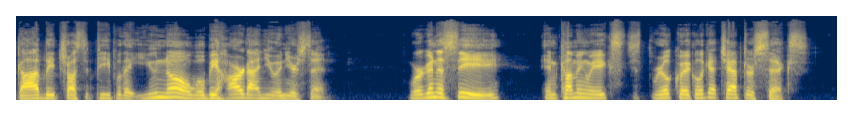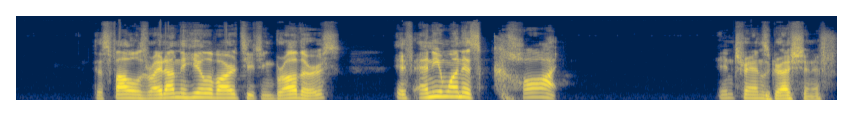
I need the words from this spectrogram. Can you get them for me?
godly, trusted people that you know will be hard on you in your sin. We're going to see in coming weeks, just real quick, look at chapter 6. This follows right on the heel of our teaching. Brothers, if anyone is caught in transgression, if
